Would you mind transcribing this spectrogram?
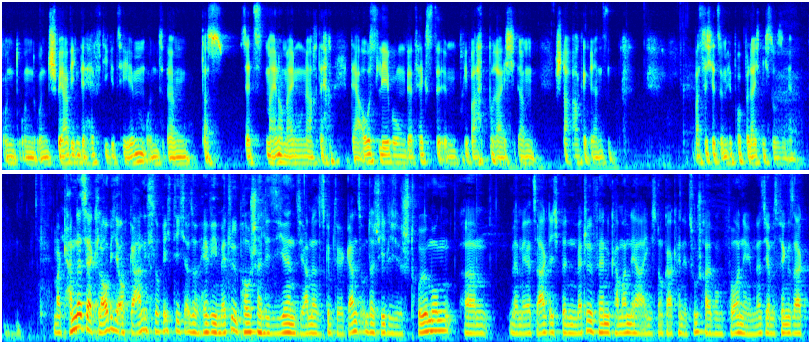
und, und, und schwerwiegende, heftige Themen. Und ähm, das setzt meiner Meinung nach der, der Auslebung der Texte im Privatbereich ähm, starke Grenzen. Was ich jetzt im Hip-Hop vielleicht nicht so sehe. Man kann das ja, glaube ich, auch gar nicht so richtig, also Heavy Metal pauschalisieren. Sie haben das, es gibt ja ganz unterschiedliche Strömungen. Ähm, wenn man jetzt sagt, ich bin Metal-Fan, kann man ja eigentlich noch gar keine Zuschreibung vornehmen. Ne? Sie haben es vorhin gesagt,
